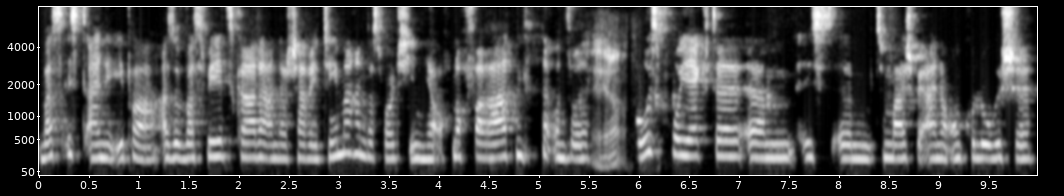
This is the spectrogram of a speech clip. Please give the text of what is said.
was ist eine EPA? Also was wir jetzt gerade an der Charité machen, das wollte ich Ihnen ja auch noch verraten. Unsere ja. Großprojekte ähm, ist ähm, zum Beispiel eine onkologische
